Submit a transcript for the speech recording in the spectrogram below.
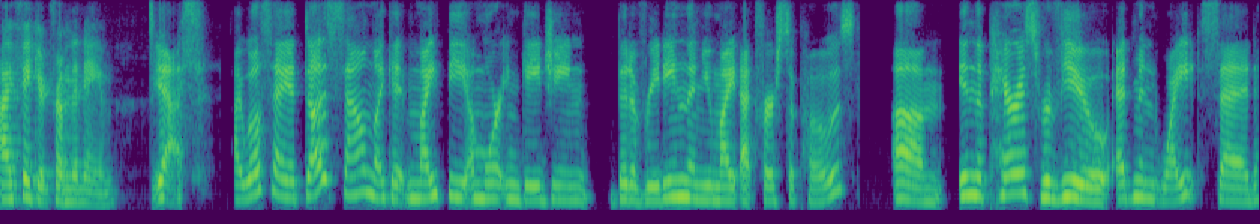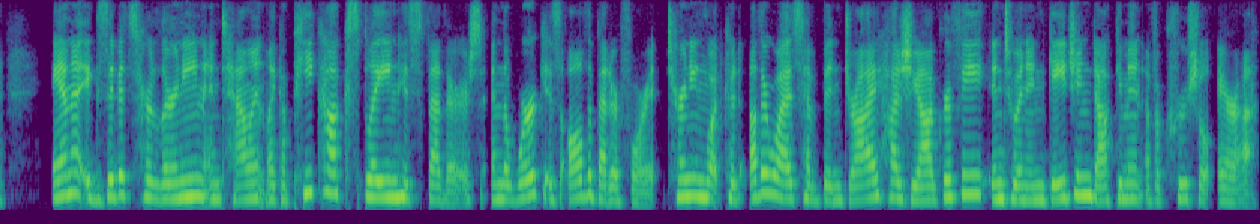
I figured from the name. Yes. I will say it does sound like it might be a more engaging bit of reading than you might at first suppose. Um, in the Paris Review, Edmund White said Anna exhibits her learning and talent like a peacock splaying his feathers, and the work is all the better for it, turning what could otherwise have been dry hagiography into an engaging document of a crucial era.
